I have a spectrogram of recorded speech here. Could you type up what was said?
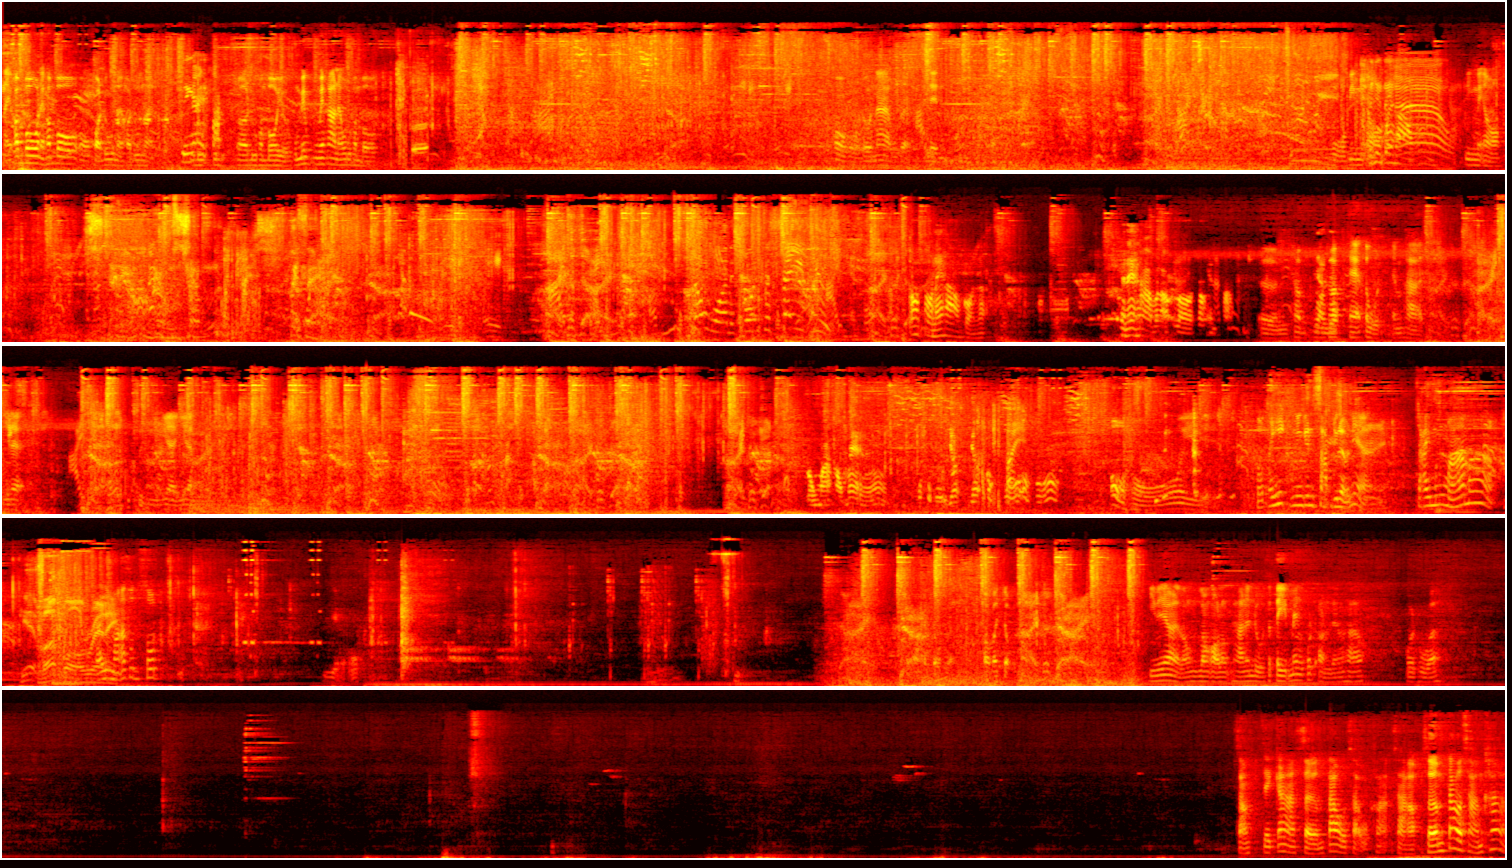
ไหนคอมโบไหนคอมโบโอ้ขอดูหน่อยขอดูหน่อยนี่ไงไอ้สัตว์เออดูคอมโบอยู่กูไม่กูไม่เข้านะกูดูคอมโบโอ้โหโดนหน้ากูเลยเด่นโอ้โหวิ่งไม่อไอ้อเหี้ยกได้ห้าววิ่งไม่ออก Wait. No one is going to save you. ต้องเอาในห้าวก่อนละไม่ได้ห้ามมาเอารอต้องเอ็นผ่านเออมันชอบอยากชอบแทะตูดแอมพาดนี่แหละเงี้ยเงี้ย ลงมาเอาแม่เลยโอ้โหเยอะเยอะโอ้โหโอ้โหโอ้โหตัวติ๊กมึงยืนสับอยู่เลยวะเนี่ย ใจมึงหมามากใจหมาสุดสุดๆเดี๋ยว ทีนี้ลองลองออกรองเท้านั้นดู สตรีมแม่งโคตรอ่อนเลยรองเท้าปวดหัวสามเจก้าเสริมเต้าเสาข้างสาวเสริมเต้าสามข้าง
